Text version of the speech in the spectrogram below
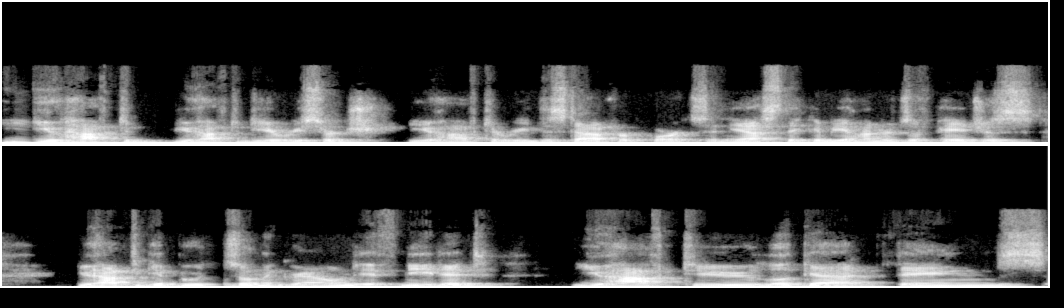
you have to you have to do your research. You have to read the staff reports. And yes they can be hundreds of pages. You have to get boots on the ground if needed you have to look at things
